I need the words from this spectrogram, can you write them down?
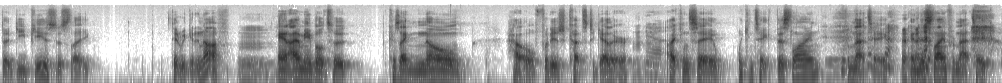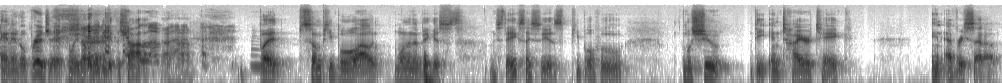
the DP, is just like, did we get enough? Mm. And I'm able to, because I know how footage cuts together. Yeah. I can say we can take this line from that take and this line from that take, and it'll bridge it. And we don't need to get the shot. Love that. Uh-huh. But some people, I'll, one of the biggest mistakes I see is people who will shoot the entire take in every setup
